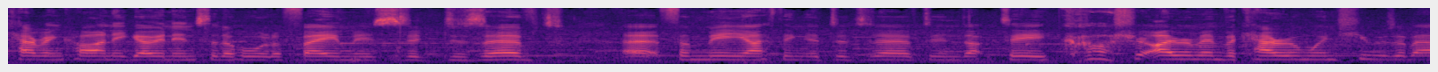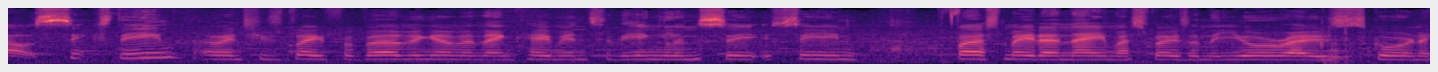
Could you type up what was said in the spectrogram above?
Karen Carney going into the Hall of Fame is deserved uh, for me, I think a deserved inductee. Gosh, I remember Karen when she was about 16, when she was played for Birmingham and then came into the England scene. First made her name, I suppose, on the Euros, scoring a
